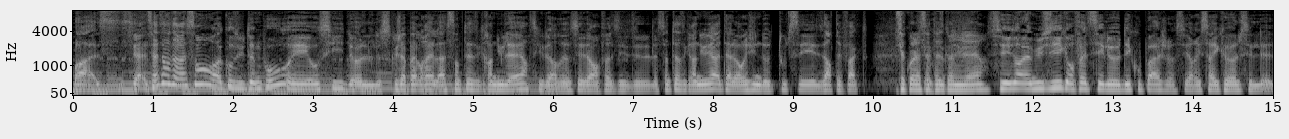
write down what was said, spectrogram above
Bah, c'est assez intéressant à cause du tempo et aussi de, de ce que j'appellerais la synthèse granulaire. C'est- enfin, la synthèse granulaire est à l'origine de tous ces artefacts. C'est quoi la synthèse granulaire? C'est dans la musique, en fait, c'est le découpage, c'est recycle, c'est le-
